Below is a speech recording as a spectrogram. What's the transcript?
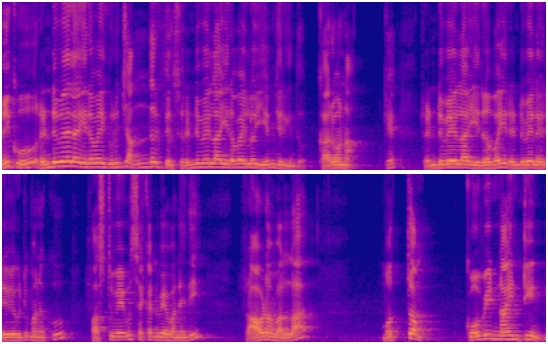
మీకు రెండు వేల ఇరవై గురించి అందరికీ తెలుసు. రెండు వేల ఇరవైలో ఏం జరిగిందో? కరోనా. ఓకే? రెండు వేల ఇరవై రెండు వేల ఇరవై ఒకటి మనకు ఫస్ట్ వేవ్ సెకండ్ వేవ్ అనేది రావడం వల్ల మొత్తం కోవిడ్ నైన్టీన్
